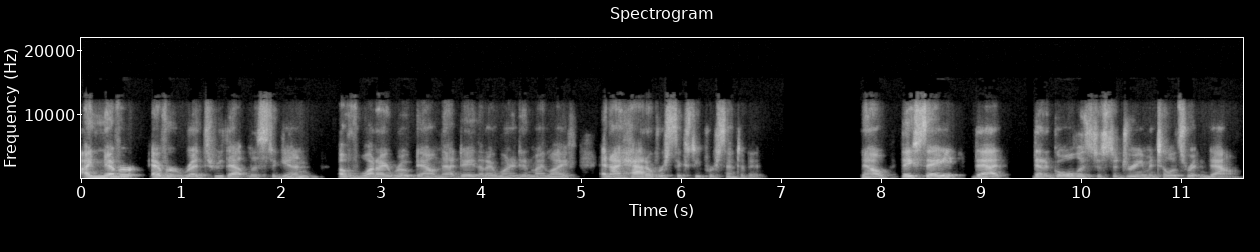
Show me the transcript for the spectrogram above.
I never ever read through that list again of what I wrote down that day that I wanted in my life, and I had over 60% of it. Now, they say that that a goal is just a dream until it's written down.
